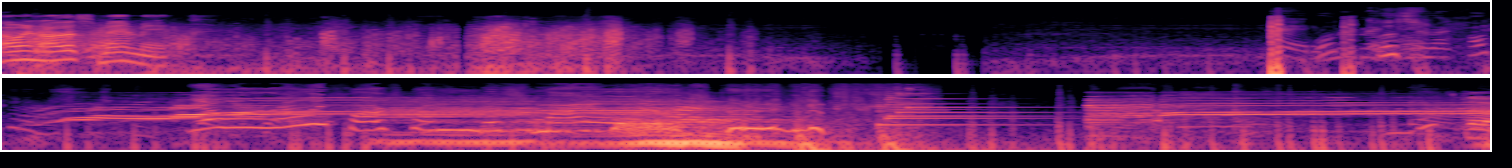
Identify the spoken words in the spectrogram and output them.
oh no, that's Mimic. Yeah, we're really far from the smile. What the?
